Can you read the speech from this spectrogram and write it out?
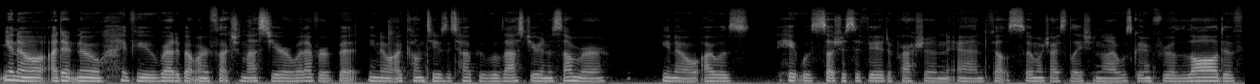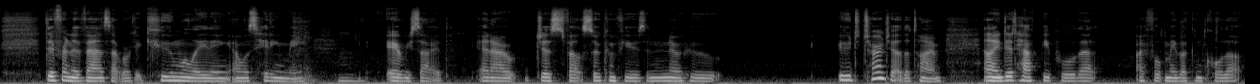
you know, I don't know if you read about my reflection last year or whatever, but, you know, I continuously tell people last year in the summer, you know, I was hit with such a severe depression and felt so much isolation. And I was going through a lot of different events that were accumulating and was hitting me Mm. every side. And I just felt so confused and didn't know who who to turn to at the time. And I did have people that I thought maybe I can call up.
